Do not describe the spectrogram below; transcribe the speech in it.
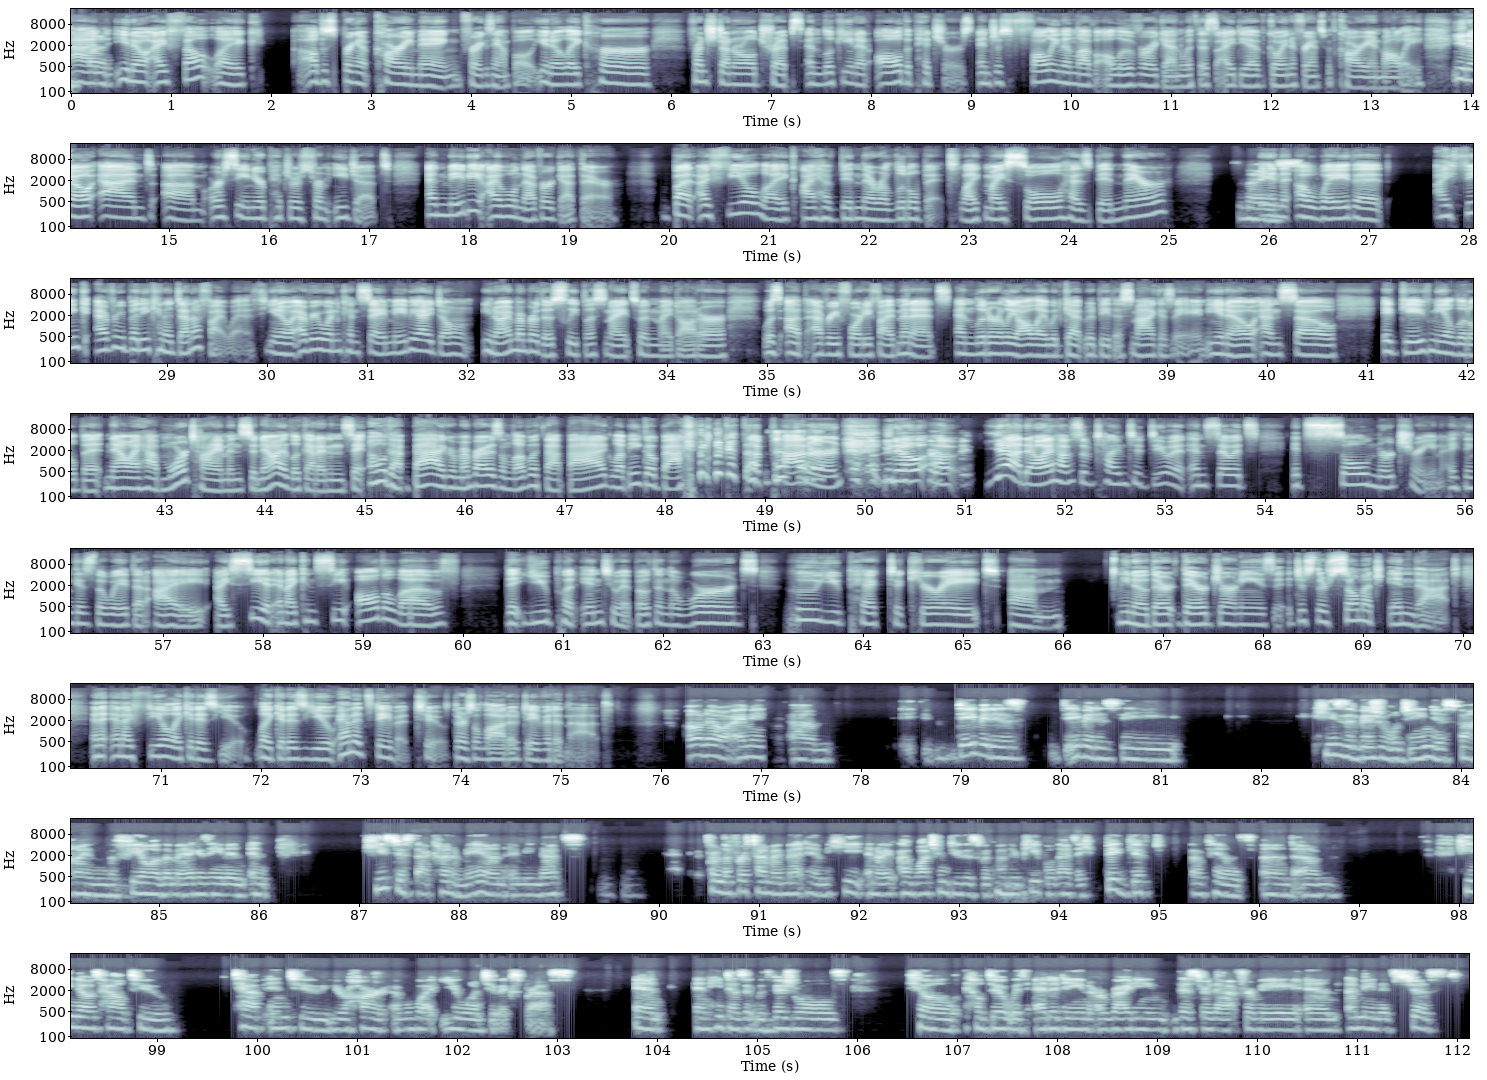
And, you know, I felt like I'll just bring up Kaari Meng, for example, you know, like her French general trips and looking at all the pictures and just falling in love all over again with this idea of going to France with Kaari and Molly, you know, and, um, or seeing your pictures from Egypt. And maybe I will never get there but I feel like I have been there a little bit. Like my soul has been there nice. in a way that I think everybody can identify with. You know, everyone can say, maybe I don't, you know, I remember those sleepless nights when my daughter was up every 45 minutes and literally all I would get would be this magazine, you know? And so it gave me a little bit. Now I have more time. And so now I look at it and say, oh, that bag. Remember, I was in love with that bag. Let me go back and look at that pattern. you know, uh, yeah, now I have some time to do it. And so it's, it's soul nurturing i think is the way that i i see it. And i can see all the love that you put into it both in the words who you pick to curate um you know their their journeys. It just there's so much in that. And and i feel like it is you like it is you. And it's david too. There's a lot of david in that. Oh no. I mean um david is david is the he's the visual genius behind the feel of the magazine and and he's just that kind of man. I mean that's mm-hmm. from the first time i met him he and i i watch him do this with other people that's a big gift of his and um he knows how to tap into your heart of what you want to express. And and he does it with visuals. He'll he'll do it with editing or writing this or that for me and i mean it's just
